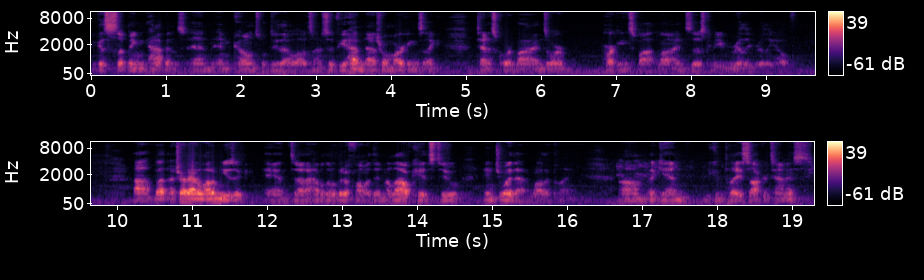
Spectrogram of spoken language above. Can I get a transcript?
because slipping happens and, and cones will do that a lot of times. So if you have natural markings like tennis court lines or parking spot lines, those can be really, really helpful. Uh, but I try to add a lot of music and uh, have a little bit of fun with it and allow kids to enjoy that while they're playing. Um, again, you can play soccer tennis.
